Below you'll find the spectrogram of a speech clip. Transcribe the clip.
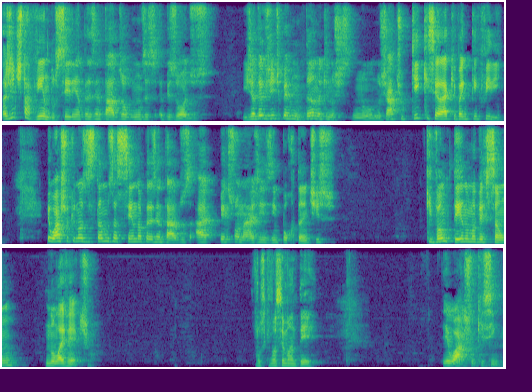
A gente está vendo serem apresentados alguns episódios. E já teve gente perguntando aqui no, no, no chat o que, que será que vai interferir. Eu acho que nós estamos sendo apresentados a personagens importantes que vão ter numa versão no live action. Os que você manter. Eu acho que sim.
